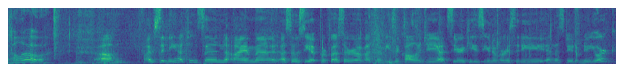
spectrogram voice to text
hello. Um, I'm Sydney Hutchinson. I'm an associate professor of ethnomusicology at Syracuse University in the state of New York.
